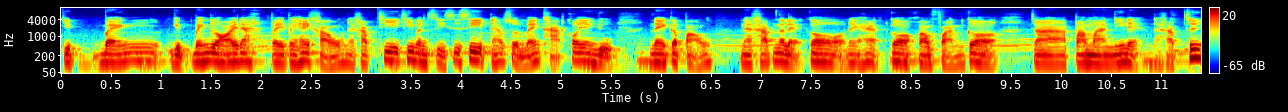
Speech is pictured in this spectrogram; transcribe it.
หยิบแบงค์หยิบแบงค์ร้อยนะไปไปให้เขานะครับที่ที่มันสีซีดนะครับ ส่วนแบงค์ขาดก็ยังอยู่ในกระเป๋า นะครับนั่นแหละก็นะฮะก็ความฝันก็จะประมาณนี้แหละนะครับ ซึ่ง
